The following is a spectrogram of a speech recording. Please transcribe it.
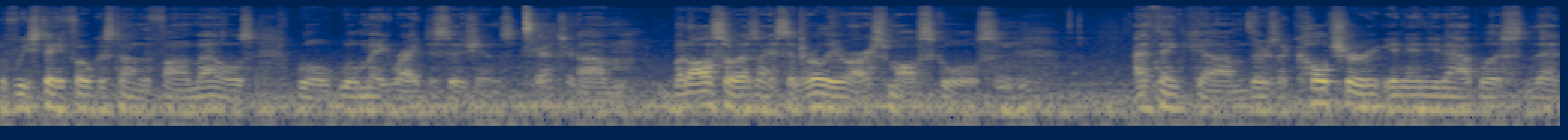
If we stay focused on the fundamentals, we'll we'll make right decisions. Gotcha. Um, but also, as I said earlier, our small schools. I think um, there's a culture in Indianapolis that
